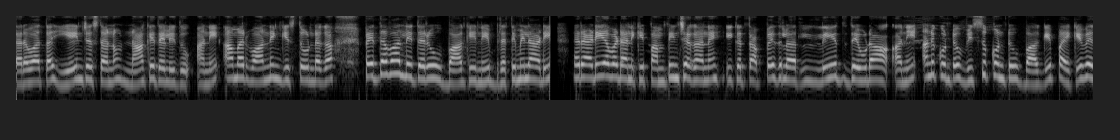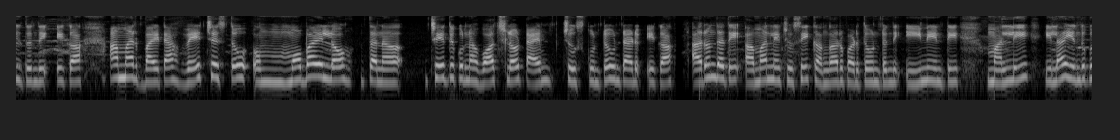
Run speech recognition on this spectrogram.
తర్వాత ఏం చేస్తానో నాకే తెలీదు అని అమర్ వార్నింగ్ ఇస్తూ ఉండగా పెద్దవాళ్ళిద్దరూ బాగిని బ్రతిమిలాడి రెడీ అవ్వడానికి పంపించగానే ఇక తప్పేది లేదు దేవుడా అని అనుకుంటూ విసుక్కుంటూ బాగి పైకి వెళ్తుంది. ఇక అమర్ బయట వెయిట్ చేస్తూ మొబైల్లో తన చేతికున్న వాచ్లో టైం చూసుకుంటూ ఉంటాడు. ఇక అరుంధతి అమర్ని చూసి కంగారు పడుతూ ఉంటుంది. ఈయనేంటి? మళ్ళీ ఇలా ఎందుకు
